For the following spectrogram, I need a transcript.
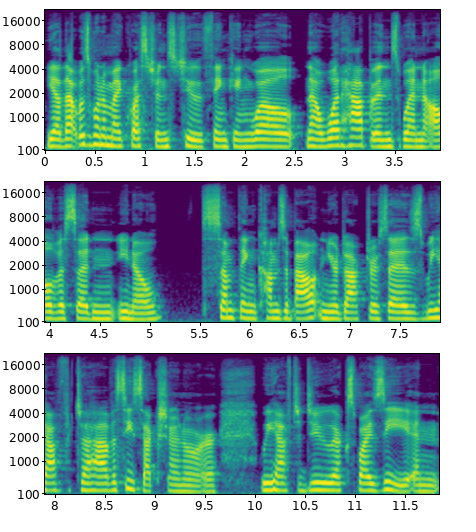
Yeah, that was one of my questions too, thinking, well, now what happens when all of a sudden, you know, something comes about and your doctor says we have to have a C-section or we have to do XYZ and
